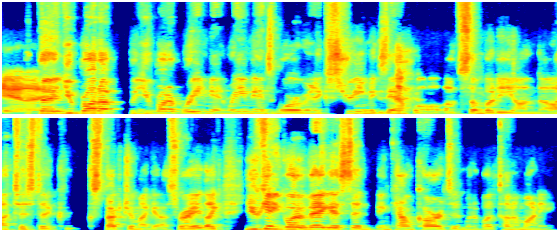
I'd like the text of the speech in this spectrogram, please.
And the, you brought up you brought up Rain Man. Rain Man's more of an extreme example of somebody on the autistic spectrum, I guess, right? Like you can't go to Vegas and, and count cards and win a ton of money.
